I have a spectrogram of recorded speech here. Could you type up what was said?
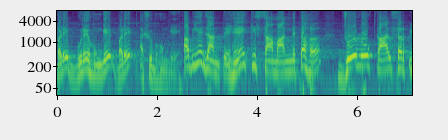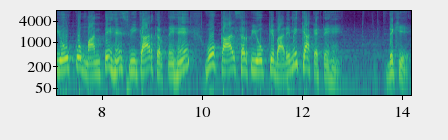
बड़े बुरे होंगे, बड़े अशुभ होंगे। अब ये जानते हैं कि सामान्यतः जो लोग काल सर्प योग को मानते हैं, स्वीकार करते हैं, वो काल सर्प योग के बारे में क्या कहते हैं? देखिए,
